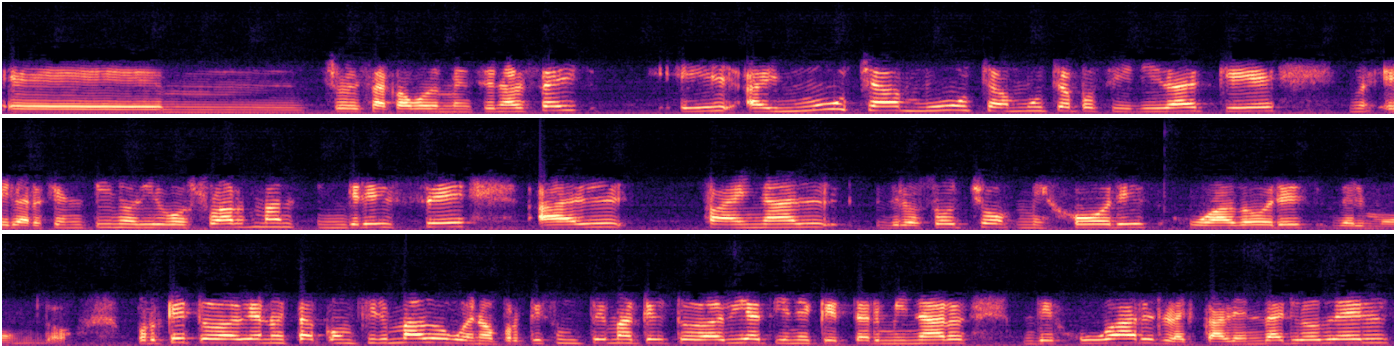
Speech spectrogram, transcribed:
Eh, yo les acabo de mencionar seis, hay mucha, mucha, mucha posibilidad que el argentino Diego Schwartzman ingrese al final de los ocho mejores jugadores del mundo. ¿Por qué todavía no está confirmado? Bueno, porque es un tema que él todavía tiene que terminar de jugar, el calendario de él,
